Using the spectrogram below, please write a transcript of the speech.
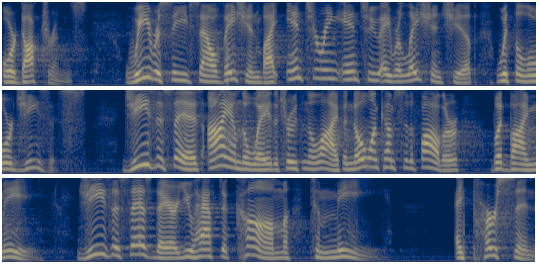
or doctrines. We receive salvation by entering into a relationship with the Lord Jesus. Jesus says, I am the way, the truth, and the life, and no one comes to the Father but by me. Jesus says there, you have to come to me, a person,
